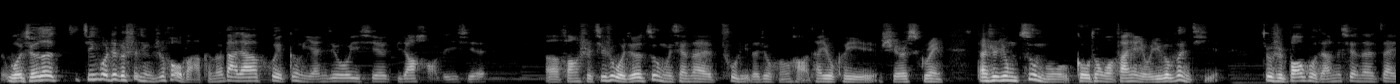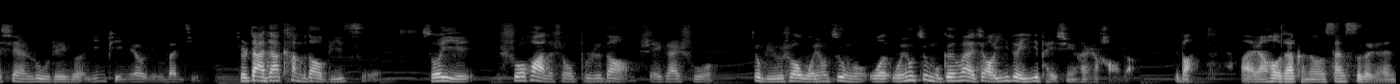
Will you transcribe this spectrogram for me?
我觉得经过这个事情之后吧，可能大家会更研究一些比较好的一些呃方式。其实我觉得 Zoom 现在处理的就很好，它又可以 share screen，但是用 Zoom 沟通，我发现有一个问题，就是包括咱们现在在线录这个音频也有一个问题，就是大家看不到彼此，所以说话的时候不知道谁该说。就比如说我用 Zoom，我我用 Zoom 跟外教一对一培训还是好的，对吧？啊，然后他可能三四个人，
